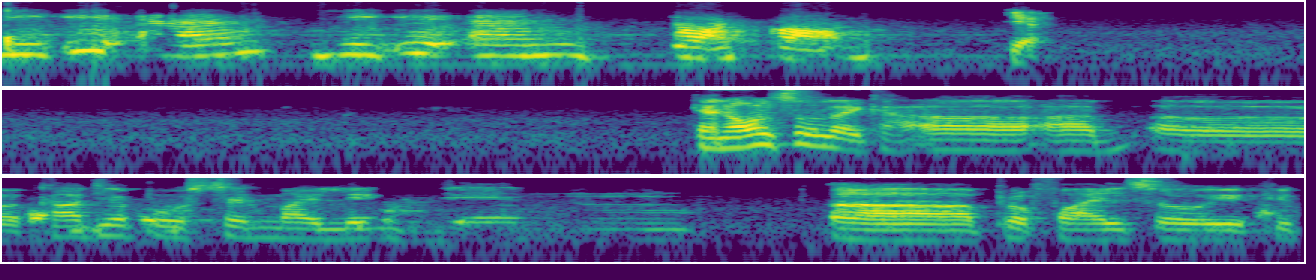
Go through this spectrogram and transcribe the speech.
G A N G A N dot com. Yeah. And also, like, uh, uh, uh, Katya posted my LinkedIn uh, profile. So if you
